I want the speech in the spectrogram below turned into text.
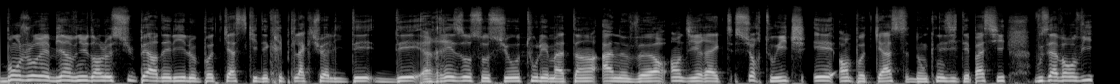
Bonjour et bienvenue dans le Super Daily, le podcast qui décrypte l'actualité des réseaux sociaux tous les matins à 9h en direct sur Twitch et en podcast. Donc n'hésitez pas si vous avez envie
